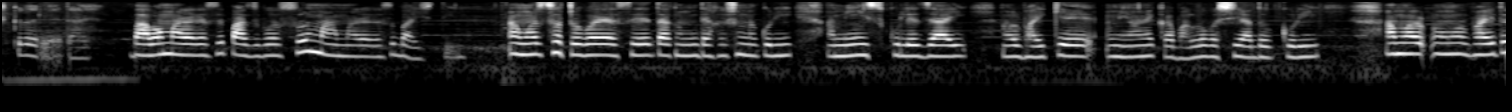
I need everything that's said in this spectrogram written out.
স্কুলে নিয়ে দেয় বাবা মারা গেছে পাঁচ বছর মা মারা গেছে বাইশ দিন। আমার ছোট ভাই আছে তাকে আমি দেখাশোনা করি। আমি স্কুলে যাই আমার ভাইকে আমি অনেক ভালোবাসি আদর করি। আমার আমার ভাই তো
